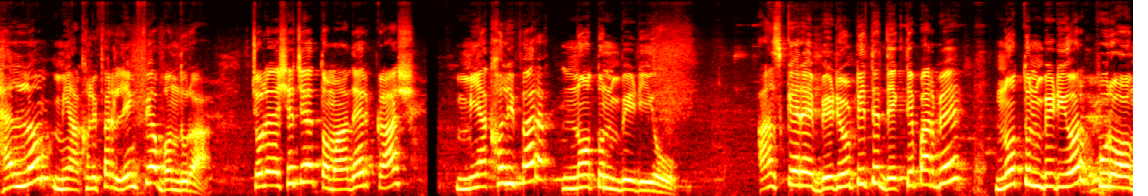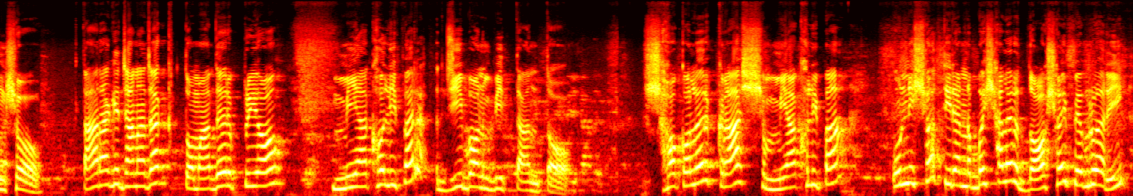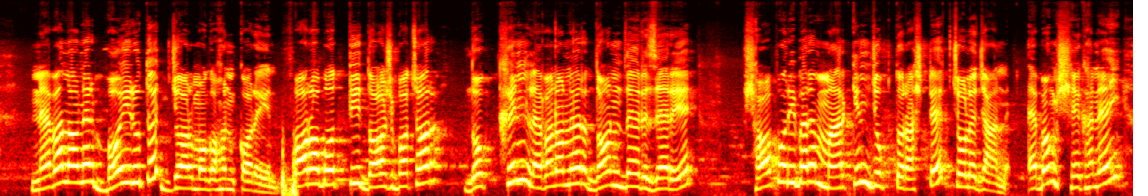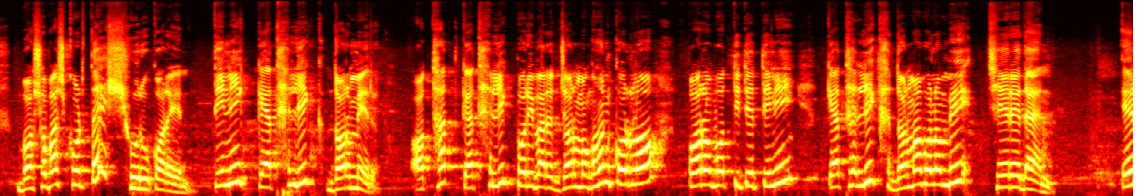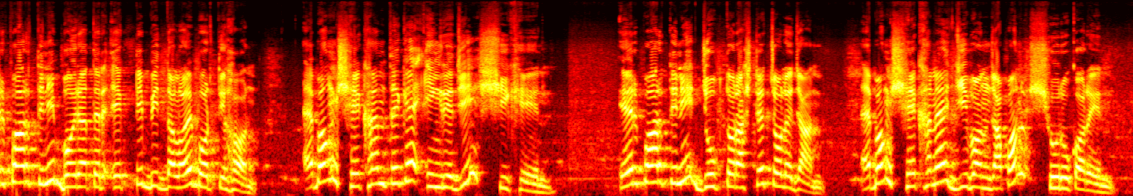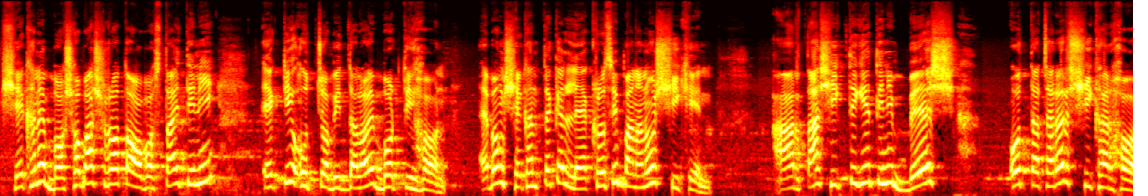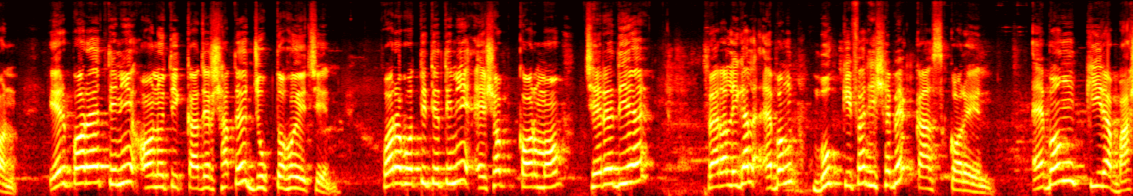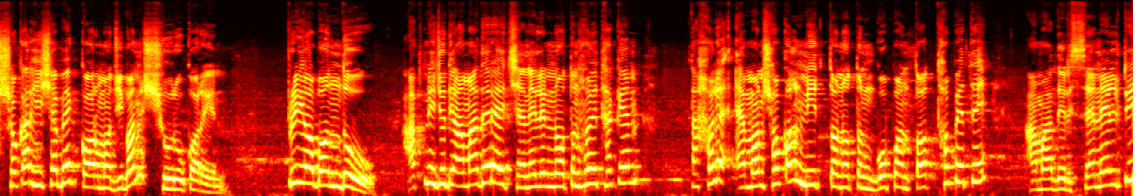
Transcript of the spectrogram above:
Hello, মিয়া খলিফার link প্রিয় বন্ধুরা, চলে এসেছে তোমাদের ক্রাশ মিয়া খলিফার নতুন ভিডিও আজকের এই ভিডিওটিতে দেখতে পারবে নতুন ভিডিওর পুরো অংশ। তার আগে জানা যাক তোমাদের প্রিয় মিয়া খলিফার জীবন বৃত্তান্ত। সকলের ক্রাশ মিয়া খলিফা উনিশশো তিরানব্বই সালের দশই ফেব্রুয়ারি নেভালনের বৈরুতে জন্মগ্রহণ করেন। পরবর্তী দশ বছর দক্ষিণ লেবাননের দ্বন্দ্বের জেরে সপরিবারে মার্কিন যুক্তরাষ্ট্রে চলে যান এবং সেখানেই বসবাস করতে শুরু করেন। তিনি ক্যাথলিক ধর্মের, অর্থাৎ ক্যাথলিক পরিবারে জন্মগ্রহণ করলেও পরবর্তীতে তিনি ক্যাথলিক ধর্মাবলম্বী ছেড়ে দেন। এরপর তিনি বৈরাতের একটি বিদ্যালয়ে ভর্তি হন এবং সেখান থেকে ইংরেজি শিখেন। এরপর তিনি যুক্তরাষ্ট্রে চলে যান এবং সেখানে জীবনযাপন শুরু করেন। সেখানে বসবাসরত অবস্থায় তিনি একটি উচ্চ বিদ্যালয়ে ভর্তি হন এবং সেখান থেকে লেক্রসি বানানো শিখেন। আর তা শিখতে গিয়ে তিনি বেশ অত্যাচারের শিকার হন এরপরে তিনি অনৈতিক কাজের সাথে যুক্ত হয়েছেন। পরবর্তীতে তিনি এসব কর্ম ছেড়ে দিয়ে প্যারালিগাল এবং বুক কিপার হিসেবে কাজ করেন এবং ক্রীড়া ভাষ্যকার হিসেবে কর্মজীবন শুরু করেন। প্রিয় বন্ধু, আপনি যদি আমাদের এই চ্যানেলে নতুন হয়ে থাকেন, তাহলে এমন সকল নিত্য নতুন গোপন তথ্য পেতে আমাদের চ্যানেলটি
